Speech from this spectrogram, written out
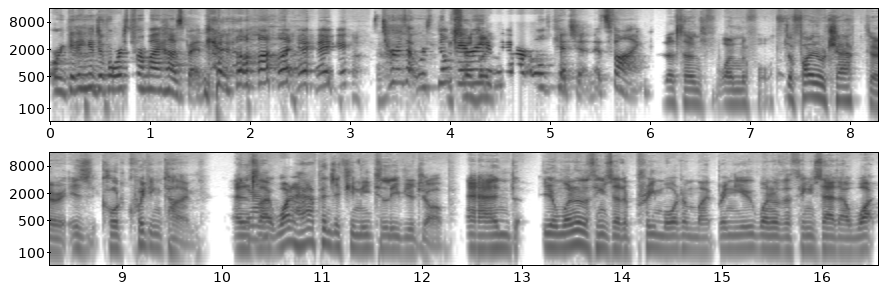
or getting a divorce from my husband. turns out we're still married like, and we have our old kitchen. It's fine. That sounds wonderful. The final chapter is called Quitting Time. And it's like, what happens if you need to leave your job? And you know, one of the things that a pre-mortem might bring you, one of the things that a what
